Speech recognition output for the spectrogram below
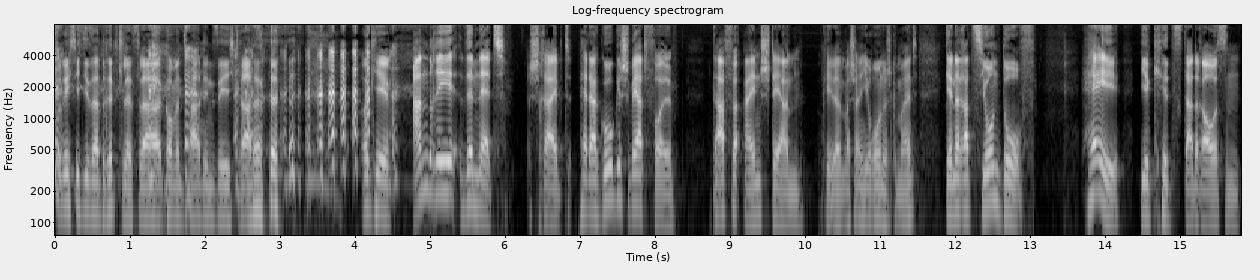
so richtig dieser Drittklässler-Kommentar, den sehe ich gerade. okay, André the Net schreibt, pädagogisch wertvoll, dafür ein Stern. Okay, dann wahrscheinlich ironisch gemeint. Generation doof. Hey, ihr Kids da draußen,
